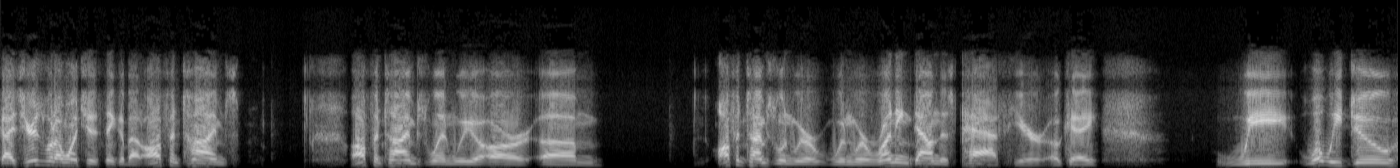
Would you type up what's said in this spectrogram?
guys, here's what I want you to think about. Oftentimes, oftentimes when we are um, oftentimes when we're when we're running down this path here, okay, we what we do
